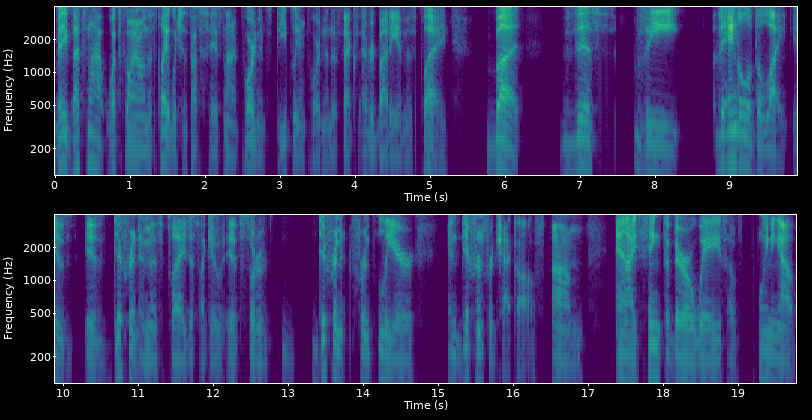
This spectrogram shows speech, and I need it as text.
babe, that's not what's going on in this play. Which is not to say it's not important. It's deeply important. It affects everybody in this play, but this the the angle of the light is is different in this play, just like it, it's sort of different for Lear and different for Chekhov. Um, and I think that there are ways of pointing out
